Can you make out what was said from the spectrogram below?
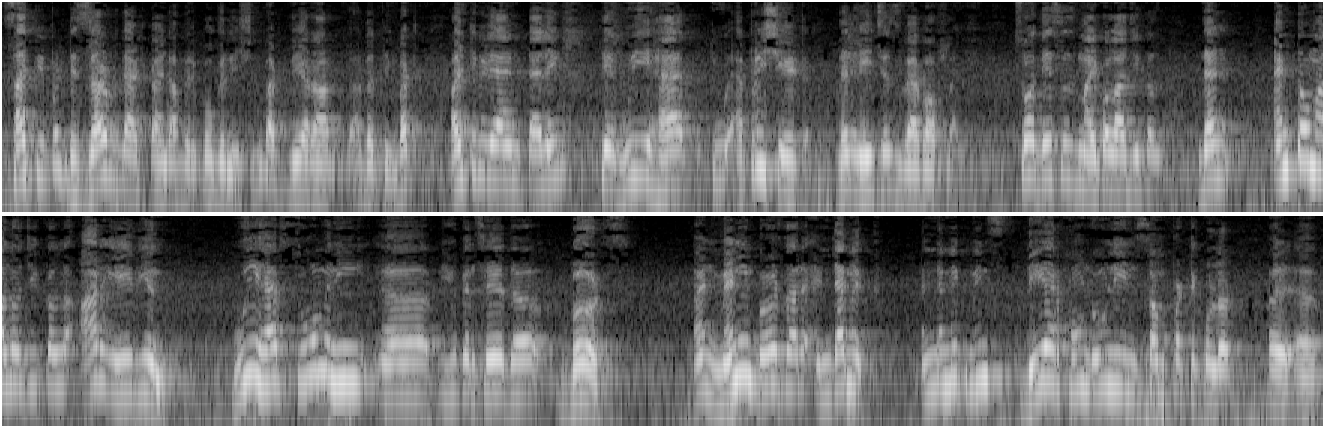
such people deserve that kind of recognition, but there are other things. But ultimately, I am telling that we have to appreciate the nature's web of life. So this is mycological. Then entomological or avian. We have so many, uh, you can say, the birds, and many birds are endemic. Endemic means they are found only in some particular uh, uh,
